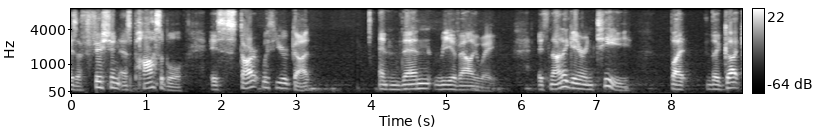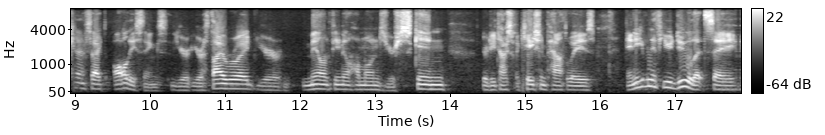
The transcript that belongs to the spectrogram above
as efficient as possible is start with your gut and then reevaluate. It's not a guarantee, but the gut can affect all these things your, your thyroid, your male and female hormones, your skin, your detoxification pathways. And even if you do, let's say,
